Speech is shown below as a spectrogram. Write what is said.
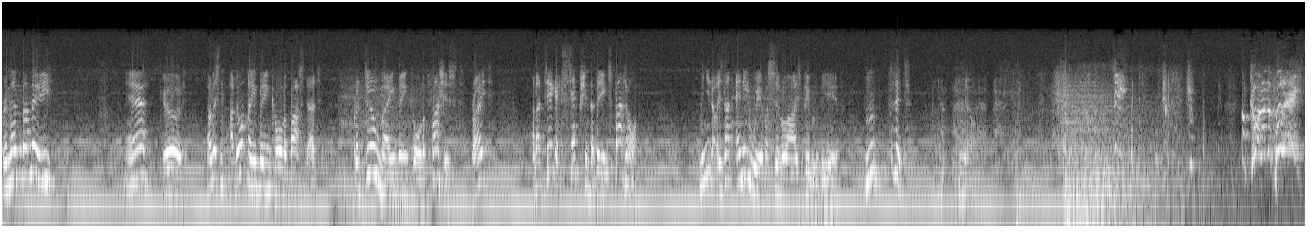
Remember me? Yeah? Good. Now listen, I don't mean being called a bastard, but I do mean being called a fascist, right? And I take exception to being spat on. I mean, you know, is that any way for civilized people to behave? Hmm? Is it? No. No. I'm calling the police!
